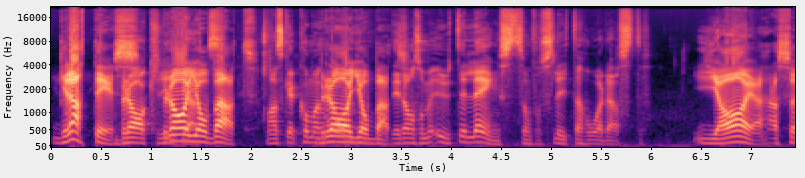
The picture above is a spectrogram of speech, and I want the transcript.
Grattis! Bra krigat. Bra jobbat! Man ska komma Bra ihåg, jobbat. det är de som är ute längst som får slita hårdast. Ja, ja, alltså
